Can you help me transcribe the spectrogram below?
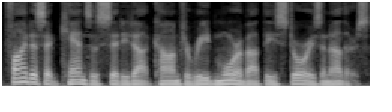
Find us at kansascity.com to read more about these stories and others.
